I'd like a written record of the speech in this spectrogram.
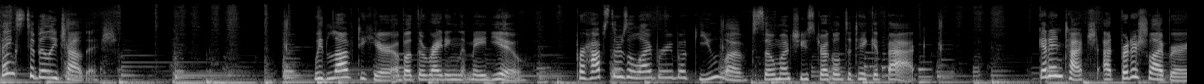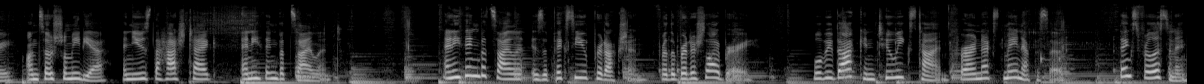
Thanks to Billy Childish. We'd love to hear about the writing that made you. Perhaps there's a library book you loved so much you struggled to take it back. Get in touch at British Library on social media and use the hashtag AnythingButSilent. Anything But Silent is a Pixiu production for the British Library. We'll be back in two weeks' time for our next main episode. Thanks for listening.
